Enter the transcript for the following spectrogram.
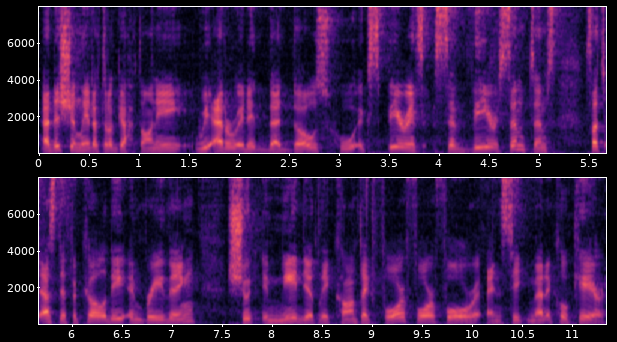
Additionally, Dr. Gahtani reiterated that those who experience severe symptoms such as difficulty in breathing should immediately contact 444 and seek medical care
